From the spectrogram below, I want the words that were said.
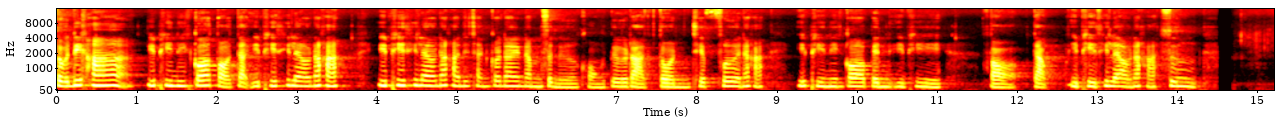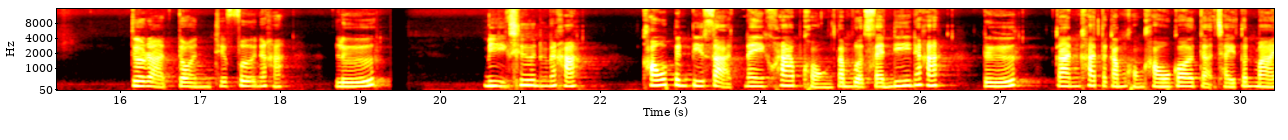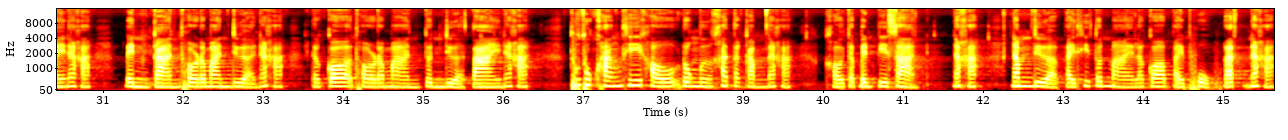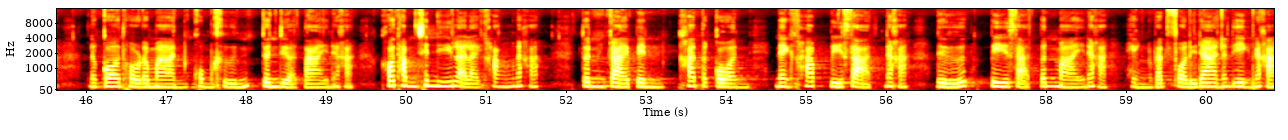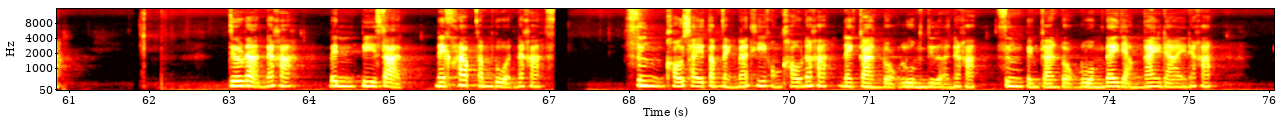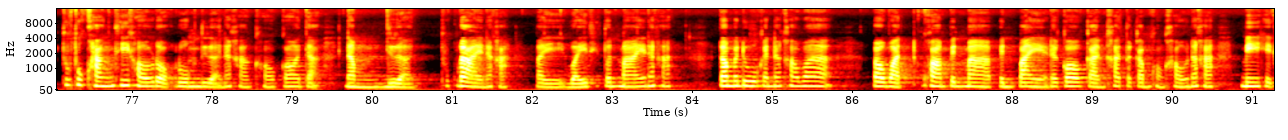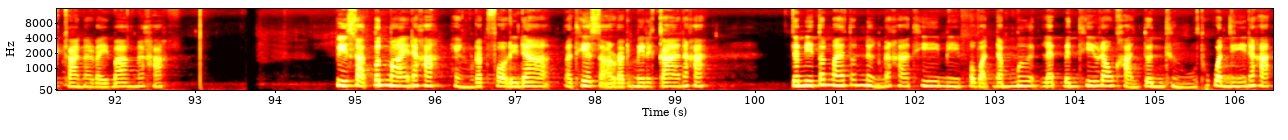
สวัสดีค่ะ EP นี้ก็ต่อจาก EP ที่แล้วนะคะ EP ที่แล้วนะคะ ดิฉันก็ได้นำเสนอของเตอราดตอนเชฟเฟอร์นะคะ EP นี้ก็เป็น EP ต่อจาก EP ที่แล้วนะคะ ซึ่งเตอราดตอนเชฟเฟอร์นะคะ หรือมีอีกชื่อหนึ่งนะคะ เขาเป็นปีศาจในคราบของตำรวจแซนดี้นะคะ หรือ การฆาตกรรมของเขาก็จะใช้ต้นไม้นะคะ เป็นการทรมานเหยื่อนะคะ แล้วก็ทรมานจนเหยื่อตายนะคะ ทุกๆ ครั้งที่เขาลงมือฆาตกรรมนะคะ เขาจะเป็นปีศาจนะคะนำเหยื่อไปที่ต้นไม้แล้วก็ไปผูกรัดนะคะ แล้วก็ทรมานข่มขืนจนเหยื่อตายนะคะ เขาทำเช่นนี้หลาย ๆ ครั้งนะคะ จนกลายเป็นฆาตกรในคราบปีศาจนะคะ หรือ ปีศาจต้นไม้นะคะ แห่งรัฐฟลอริดานั่นเองนะคะเจอรัดนะคะ เป็นปีศาจในคราบตำรวจนะคะ ซึ่งเขาใช้ตำแหน่งหน้าที่ของเขานะคะ ในการหลอกลวงเหยื่อนะคะ ซึ่งเป็นการหลอกลวงได้อย่างง่ายดายนะคะทุกๆ ครั้งที่เขาหลอกลวงเหยื่อนะคะ เขาก็จะนำเหยื่อทุกรายนะคะ ไปไว้ที่ต้นไม้นะคะ เรามาดูกันนะคะว่า ประวัติความเป็นมาเป็นไป แล้วก็การฆาตกรรมของเขานะคะ มีเหตุการณ์อะไรบ้างนะคะ ปีศาจต้นไม้นะคะ แห่งรัฐฟลอริดา ประเทศสหรัฐอเมริกานะคะ จะมีต้นไม้ต้นหนึ่งนะคะ ที่มีประวัติดำมืด และเป็นที่เล่าขานจนถึงทุกวันนี้นะคะ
